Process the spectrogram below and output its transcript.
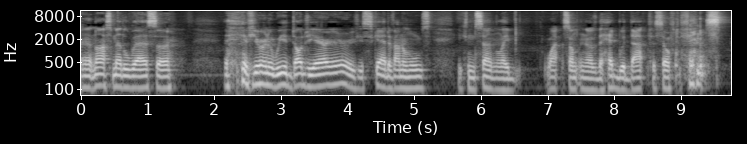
uh, nice metal there, so if you're in a weird, dodgy area, or if you're scared of animals, you can certainly whack something over the head with that for self defense.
